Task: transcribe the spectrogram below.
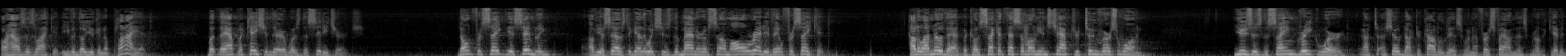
or houses like it, even though you can apply it. But the application there was the city church. Don't forsake the assembling of yourselves together, which is the manner of some already. They'll forsake it. How do I know that? Because Second Thessalonians chapter 2, verse 1 uses the same Greek word. I, t- I showed Dr. Cottle this when I first found this, Brother Kevin.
